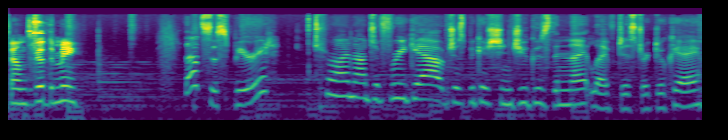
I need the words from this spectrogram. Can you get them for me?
Sounds good to me. That's the spirit. Try not to freak out just because Shinjuku's the nightlife district, okay?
